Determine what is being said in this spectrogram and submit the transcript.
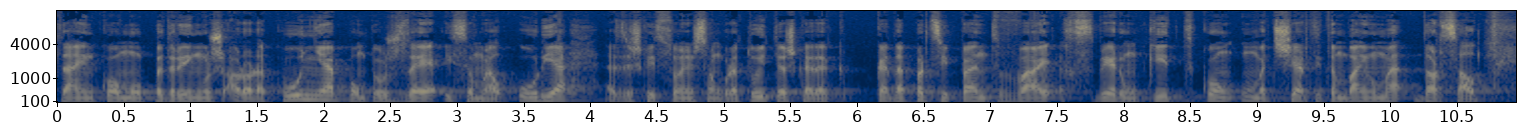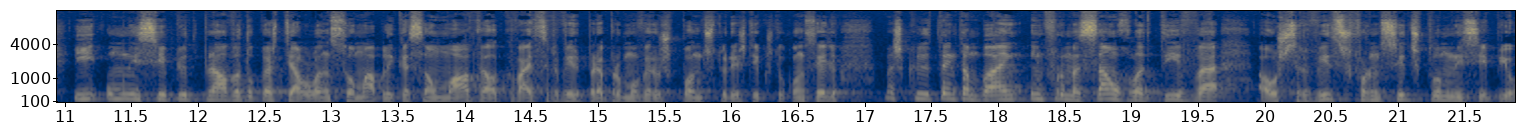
tem como padrinhos Aurora Cunha, Pompeu José e Samuel Úria. As inscrições são gratuitas, cada Cada participante vai receber um kit com uma t-shirt e também uma dorsal. E o município de Penalva do Castelo lançou uma aplicação móvel que vai servir para promover os pontos turísticos do Conselho, mas que tem também informação relativa aos serviços fornecidos pelo município.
